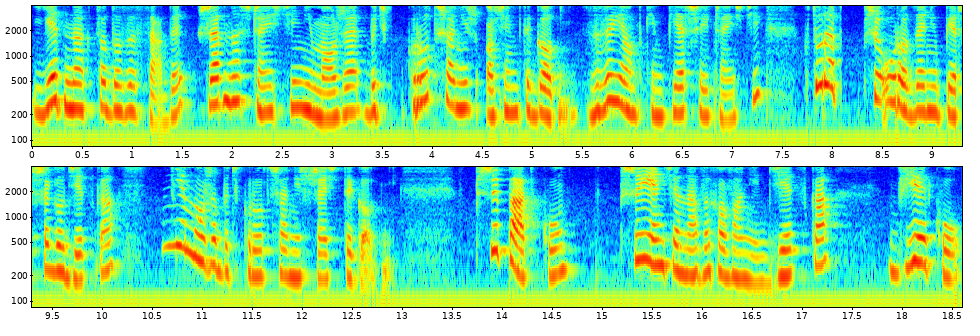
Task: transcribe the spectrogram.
jednak co do zasady, żadna z części nie może być krótsza niż 8 tygodni, z wyjątkiem pierwszej części, która przy urodzeniu pierwszego dziecka nie może być krótsza niż 6 tygodni. W przypadku przyjęcia na wychowanie dziecka w wieku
